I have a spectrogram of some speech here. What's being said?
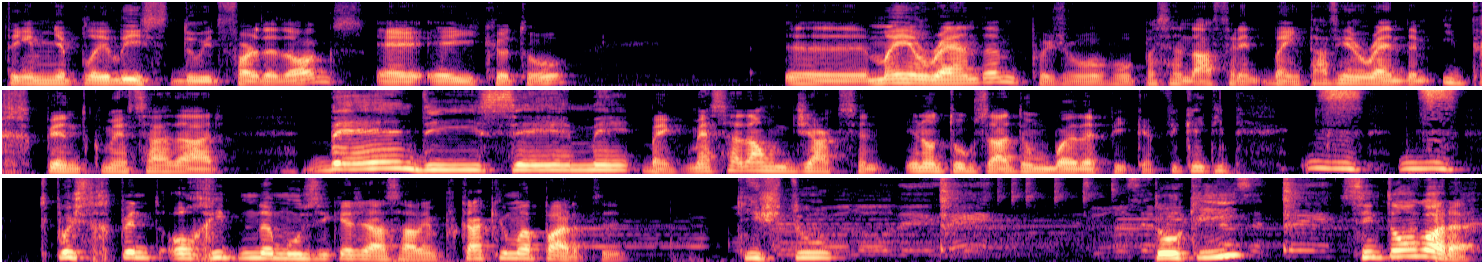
Tenho a minha playlist Do It For The Dogs. É, é aí que eu estou. Uh, meio random. Depois vou, vou passando à frente. Bem, estava em random e de repente começa a dar... Bendiceme. Bem, começa a dar um Jackson. Eu não estou a gozar, deu um boi da pica. Fiquei tipo... zzz, zzz. Depois de repente, ao ritmo da música, já sabem. Porque há aqui uma parte que isto... Estou aqui. Sintam agora.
